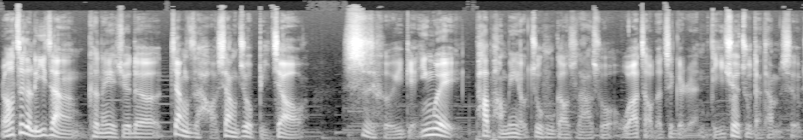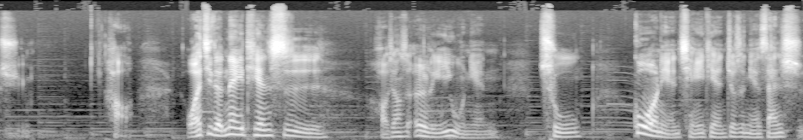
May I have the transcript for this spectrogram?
然后这个里长可能也觉得这样子好像就比较适合一点，因为他旁边有住户告诉他说，我要找的这个人的确住在他们社区。好，我还记得那一天是好像是二零一五年初过年前一天，就是年三十，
